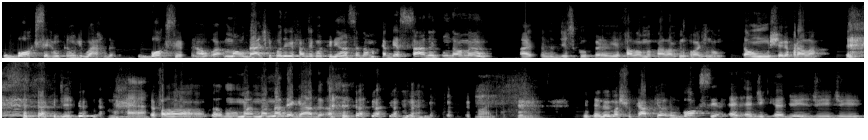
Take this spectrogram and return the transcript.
O boxer é um cão de guarda. O boxer, a maldade que poderia fazer com a criança é dar uma cabeçada, então dar uma, ah, desculpa, eu ia falar uma palavra que não pode, não. Então, chega para lá. De, é. Eu falar uma, uma, uma nadegada. Entendeu? E machucar, porque o boxe é, é, de, é de, de, de,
